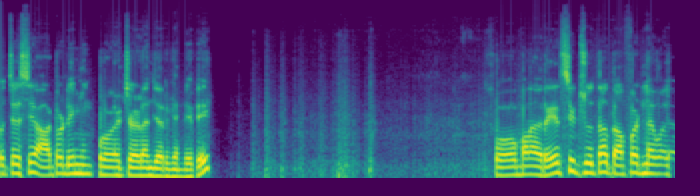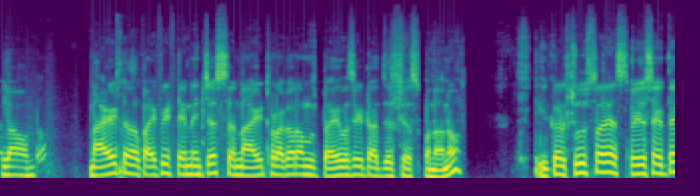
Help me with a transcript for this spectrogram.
వచ్చేసి ఆటో డీమింగ్ ప్రొవైడ్ చేయడం జరిగింది ఇది. సో మన రేర్ సీట్ చూద్దాం కంఫర్ట్ లెవెల్ ఎలా ఉందో. నా height five feet ten inches నా హైట్ ప్రకారం డ్రైవర్ సీట్ అడ్జస్ట్ చేసుకున్నాను. ఇక్కడ చూస్తే స్పేస్ అయితే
